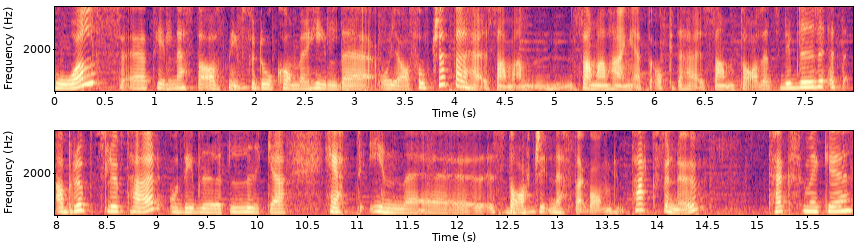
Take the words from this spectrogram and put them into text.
tåls eh, till nästa avsnitt för då kommer Hilde och jag fortsätta det här samman, sammanhanget och det här samtalet. Så det blir ett abrupt slut här och det blir ett lika hett instart mm. nästa gång. Tack för nu. Tack så mycket.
